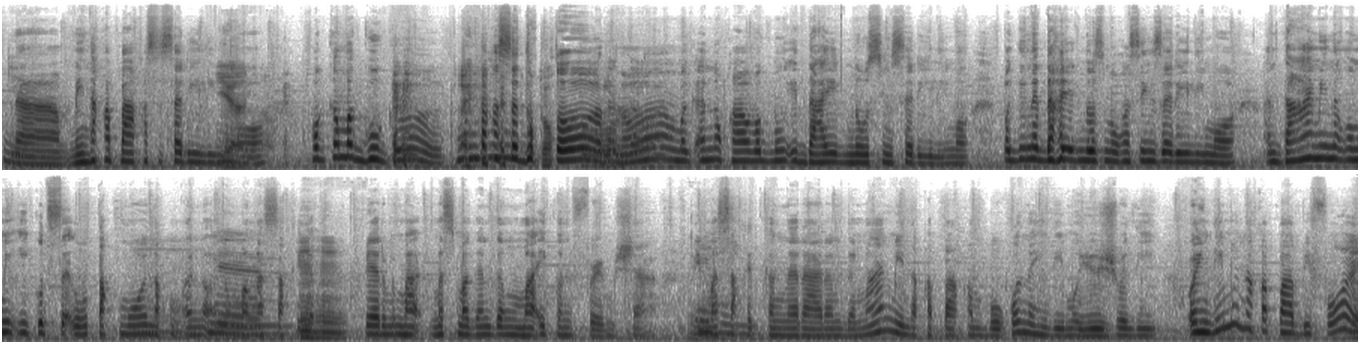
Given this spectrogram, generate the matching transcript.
na may nakapaka sa sarili mo. Yan, Huwag kang mag-google. Pumunta ka sa doktor, no? Mag-ano ka, huwag mong i-diagnose yung sarili mo. Pag dinadiagnose mo kasi yung sarili mo, ang dami nang umiikot sa utak mo na kung ano-anong mga sakit. Mhm. Pero ma- mas magandang ma-confirm siya. May masakit kang nararamdaman, may nakapakang bukol na hindi mo usually, o hindi mo nakapa before.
